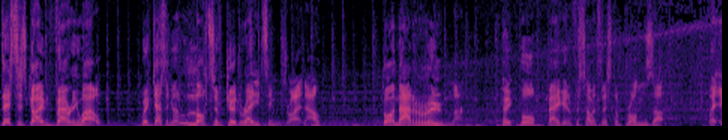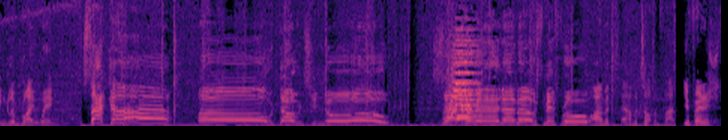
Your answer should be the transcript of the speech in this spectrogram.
This is going very well. We're getting a lot of good ratings right now. Donnarumma. Poke Paul begging for someone to list the bronze up. Wait, England right wing. Saka! Oh, don't you know? Saka and Emile Smith Rowe. I'm a, I'm a Tottenham fan. You finished?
